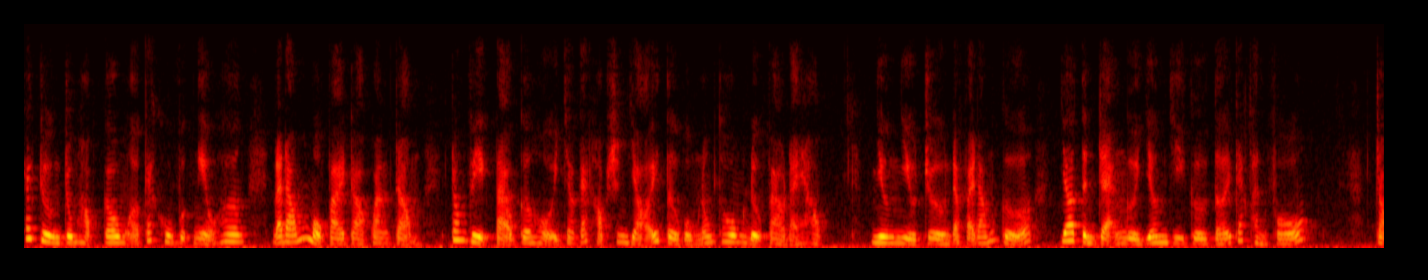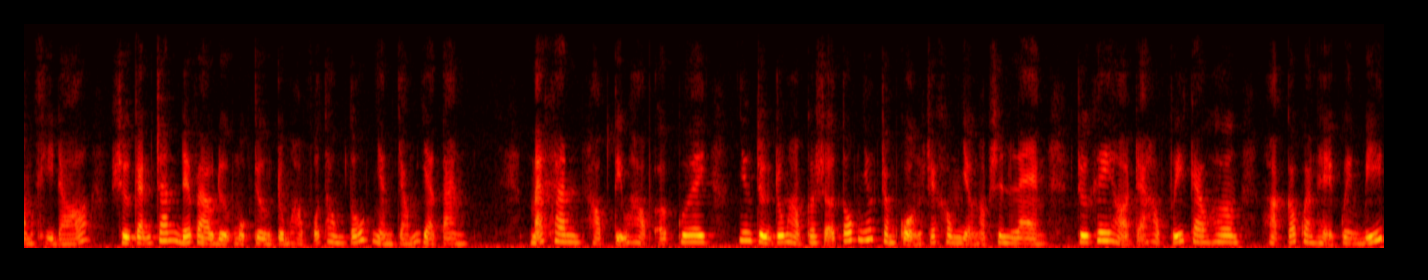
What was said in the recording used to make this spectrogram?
các trường trung học công ở các khu vực nghèo hơn đã đóng một vai trò quan trọng trong việc tạo cơ hội cho các học sinh giỏi từ vùng nông thôn được vào đại học. Nhưng nhiều trường đã phải đóng cửa do tình trạng người dân di cư tới các thành phố. Trong khi đó, sự cạnh tranh để vào được một trường trung học phổ thông tốt nhanh chóng gia tăng. Mã Khanh học tiểu học ở quê, nhưng trường trung học cơ sở tốt nhất trong quận sẽ không nhận học sinh làng, trừ khi họ trả học phí cao hơn hoặc có quan hệ quen biết.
